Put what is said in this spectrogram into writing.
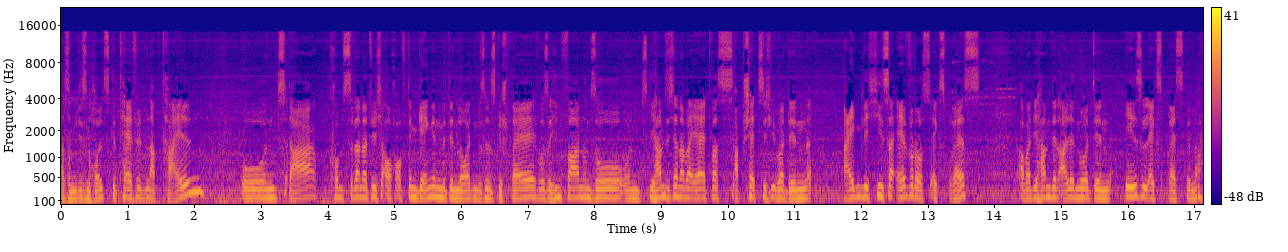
also mit diesen holzgetäfelten Abteilen. Und da kommst du dann natürlich auch auf den Gängen mit den Leuten ein bisschen ins Gespräch, wo sie hinfahren und so. Und die haben sich dann aber eher etwas abschätzig über den, eigentlich hieß er Evros Express, aber die haben den alle nur den Esel Express genannt,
